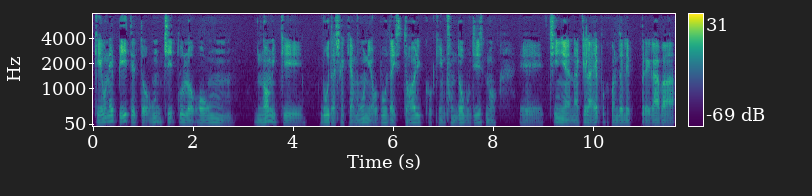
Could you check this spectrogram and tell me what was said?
que é um epíteto, um título ou um nome que Buda Shakyamuni, ou Buda histórico, quem fundou o budismo, eh, tinha naquela época, quando ele pregava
